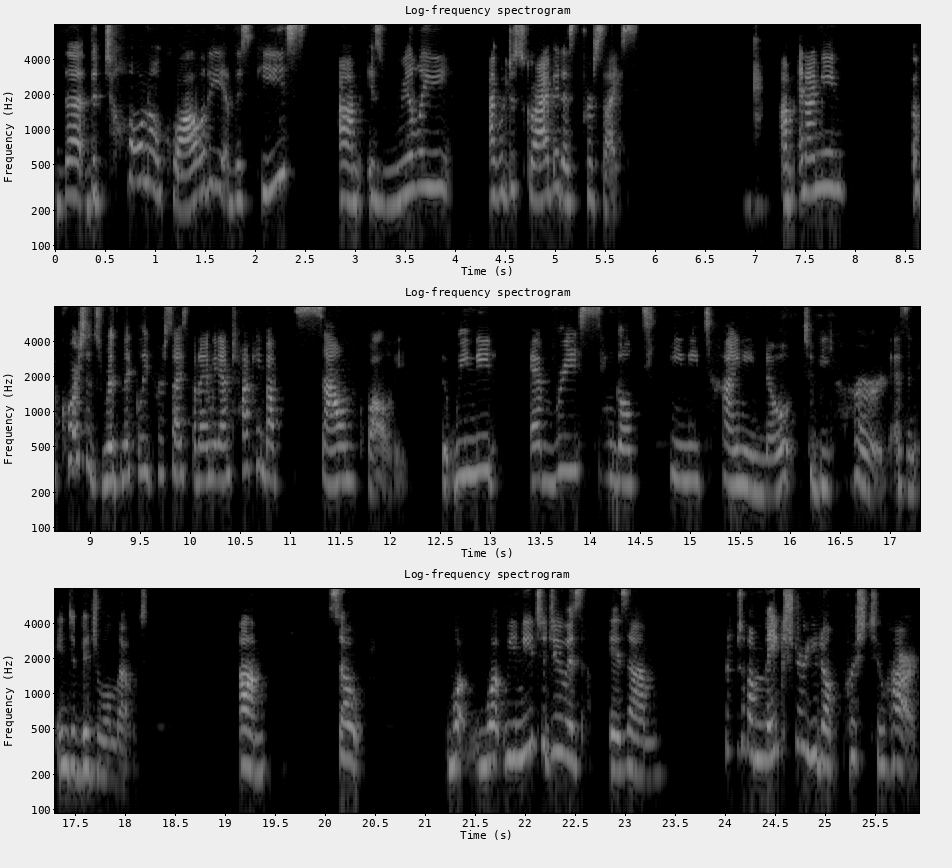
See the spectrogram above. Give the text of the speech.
the, the tonal quality of this piece um, is really, I would describe it as precise. Um, and I mean, of course it's rhythmically precise, but I mean, I'm talking about sound quality that we need every single teeny tiny note to be heard as an individual note. Um, so what, what we need to do is, is um, first of all, make sure you don't push too hard.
